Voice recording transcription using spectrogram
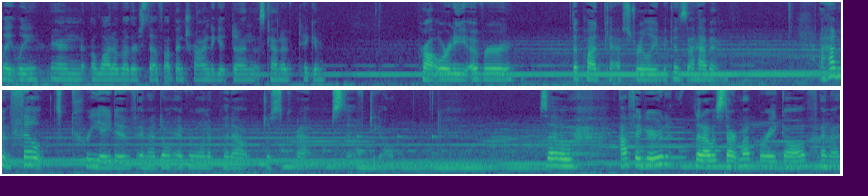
lately and a lot of other stuff I've been trying to get done that's kind of taken priority over the podcast really because I haven't I haven't felt creative and I don't ever want to put out just crap stuff to y'all. So I figured that I would start my break off and I,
